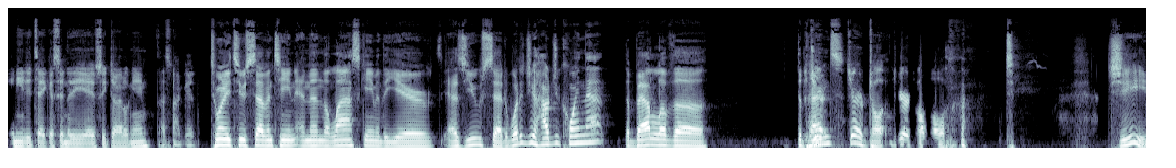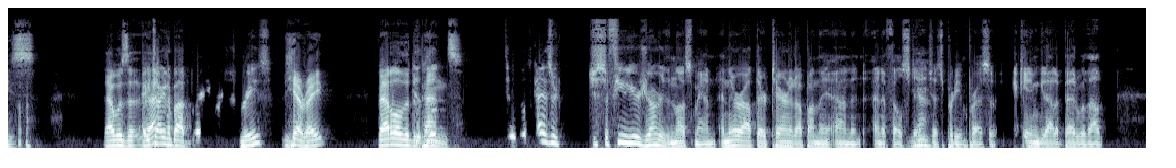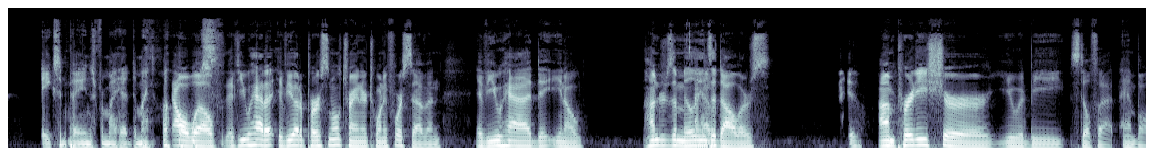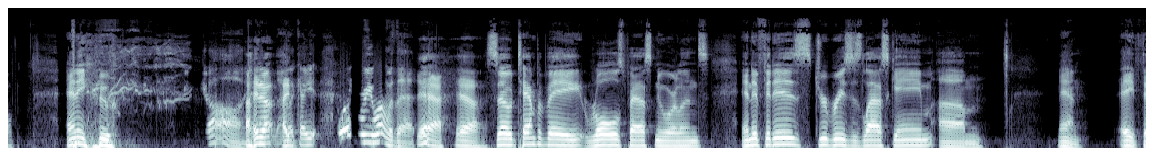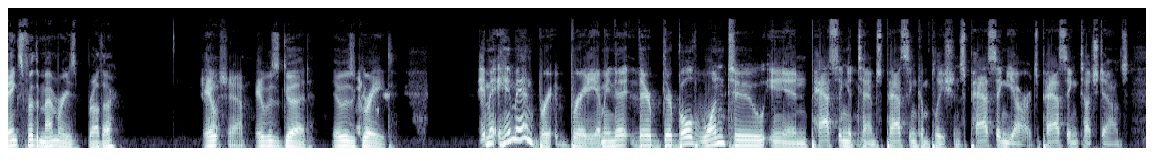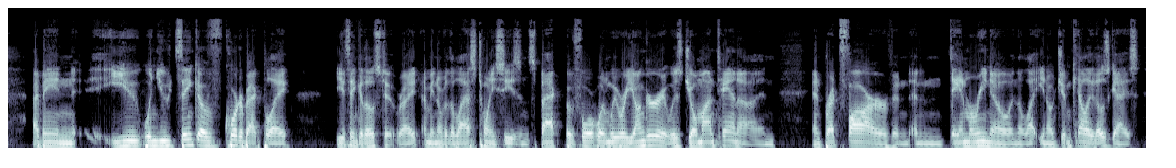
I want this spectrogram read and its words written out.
you need to take us into the AFC title game. That's not good. 22-17 and then the last game of the year as you said what did you how'd you coin that the battle of the depends Jared, Jared Geritol Bowl. jeez that was a Are you that- talking about Brees? yeah right battle of the depends Dude, those guys are just a few years younger than us, man, and they're out there tearing it up on the on the NFL stage. Yeah. That's pretty impressive. I can't even get out of bed without aches and pains from my head to my nose. oh well if you had a if you had a personal trainer 24/7 if you had you know hundreds of millions of dollars I do. I'm pretty sure you would be still fat and bald anywho God, I don't- I, like how you, I like where you went with that. Yeah, yeah. So Tampa Bay rolls past New Orleans, and if it is Drew Brees' last game, um, man, hey, thanks for the memories, brother. It, Gosh, yeah. it was good. It was great. Him, him and Brady. I mean, they, they're they're both one two in passing attempts, passing completions, passing yards, passing touchdowns. I mean, you when you think of quarterback play, you think of those two, right? I mean, over the last twenty seasons, back before when we were younger, it was Joe Montana and and Brett Favre and and Dan Marino and the you know Jim Kelly, those guys.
